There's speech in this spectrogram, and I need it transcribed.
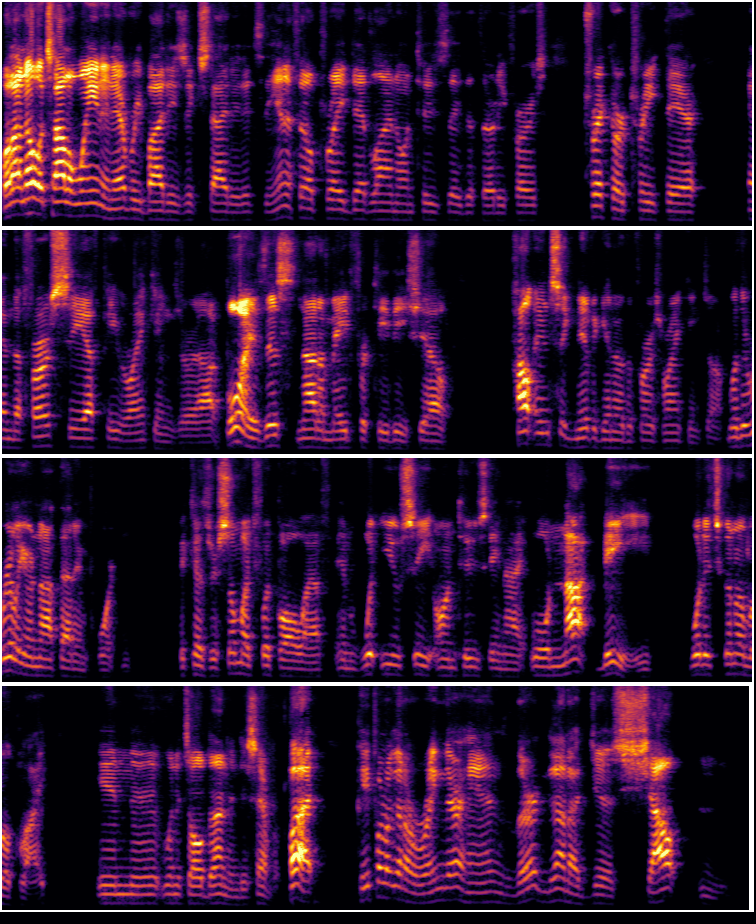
Well, I know it's Halloween and everybody's excited. It's the NFL trade deadline on Tuesday, the 31st. Trick or treat there. And the first CFP rankings are out. Boy, is this not a made for TV show. How insignificant are the first rankings are? Well, they really are not that important because there's so much football left. And what you see on Tuesday night will not be what it's going to look like in uh, when it's all done in December. But people are going to wring their hands. They're going to just shout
